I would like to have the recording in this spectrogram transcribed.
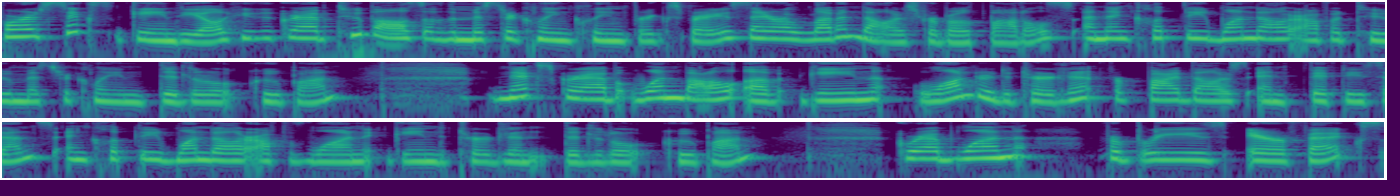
For our sixth gain deal, you could grab two bottles of the Mr. Clean Clean Freak sprays. They are $11 for both bottles, and then clip the $1 off of two Mr. Clean digital coupon. Next, grab one bottle of Gain laundry detergent for $5.50 and clip the $1 off of one Gain detergent digital coupon. Grab one Febreze Air Effects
